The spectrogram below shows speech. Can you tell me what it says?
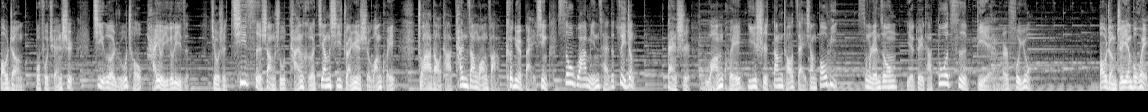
包拯不负权势，嫉恶如仇。还有一个例子。就是七次上书弹劾江西转运使王奎，抓到他贪赃枉法、苛虐百姓、搜刮民财的罪证，但是王奎一是当朝宰相包庇，宋仁宗也对他多次贬而复用。包拯直言不讳，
